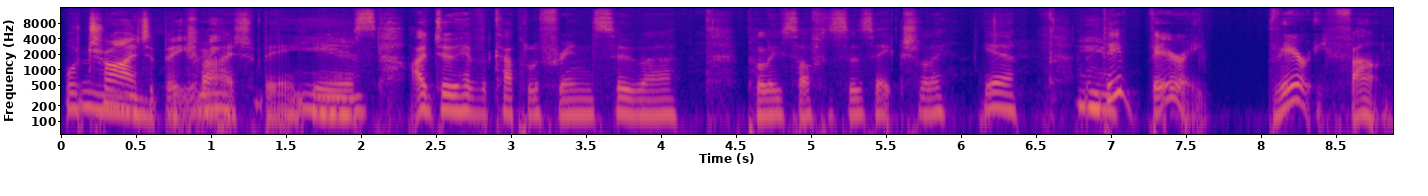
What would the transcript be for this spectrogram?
or try to be. I Try mean, to be. yeah. Yes, I do have a couple of friends who are police officers. Actually, yeah, and they're very, very fun.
